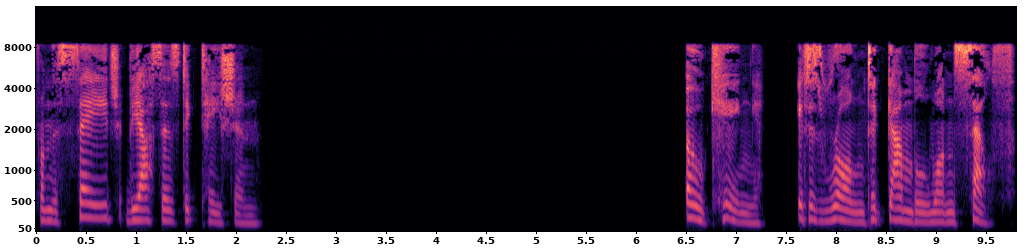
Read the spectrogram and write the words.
from the sage Vyasa's dictation. O king, it is wrong to gamble oneself.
